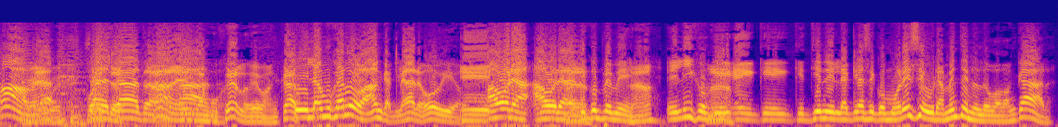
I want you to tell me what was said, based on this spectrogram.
Ah, Eh, bueno, está Ah, trabajando. la mujer lo debe bancar. Y la mujer lo banca, claro, obvio. Eh, ahora, ahora, adelante. discúlpeme. Ah. El hijo Ah. que, eh, que, que tiene la clase con Moré seguramente no lo va a bancar.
